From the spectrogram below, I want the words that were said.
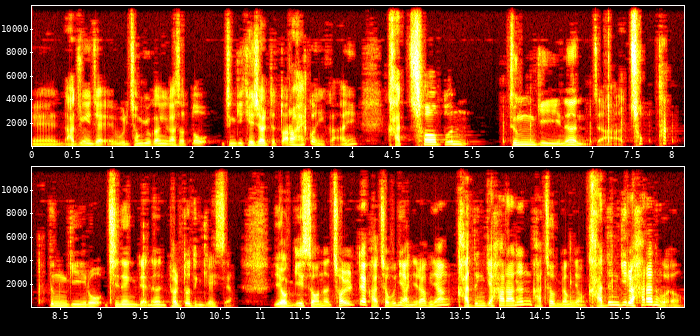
예, 나중에 이제 우리 정규 강의 가서 또 등기 개시할 때 따로 할 거니까. 가처분 등기는 자, 촉탁 등기로 진행되는 별도 등기가 있어요. 여기서는 절대 가처분이 아니라 그냥 가등기 하라는 가처분 명령, 가등기를 하라는 거예요.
